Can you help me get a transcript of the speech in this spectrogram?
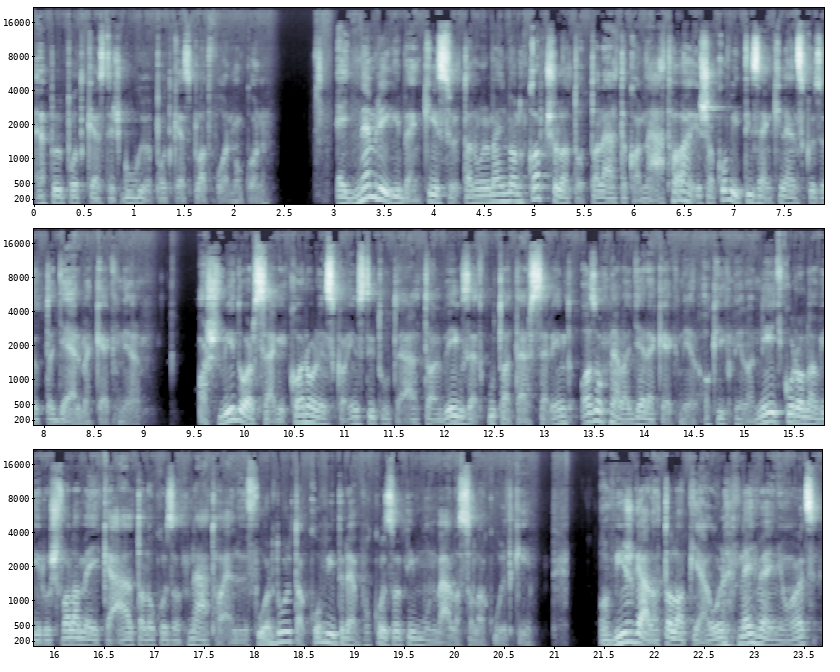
Apple Podcast és Google Podcast platformokon. Egy nemrégiben készült tanulmányban kapcsolatot találtak a nátha és a COVID-19 között a gyermekeknél. A svédországi Karolinska Institút által végzett kutatás szerint azoknál a gyerekeknél, akiknél a négy koronavírus valamelyike által okozott nátha előfordult, a COVID-re okozott immunválasz alakult ki. A vizsgálat alapjául 48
